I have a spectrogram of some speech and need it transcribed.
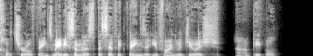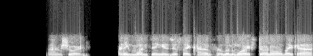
cultural things? Maybe some of the specific things that you find with Jewish uh, people um, sure. I think one thing is just like kind of a little more external, like uh,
